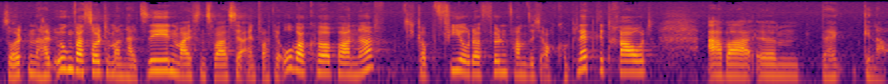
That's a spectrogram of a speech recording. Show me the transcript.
sollten halt, irgendwas sollte man halt sehen. Meistens war es ja einfach der Oberkörper. Ne? Ich glaube, vier oder fünf haben sich auch komplett getraut. Aber ähm, da, genau.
